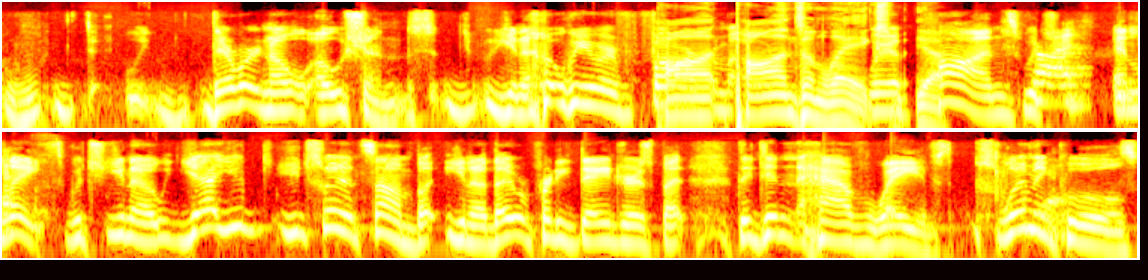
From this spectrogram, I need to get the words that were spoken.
there were no oceans. You know, we were far Pond, from ponds and lakes. we had yeah. ponds which Right. and lakes which you know yeah you you'd swim in some but you know they were pretty dangerous but they didn't have waves swimming pools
